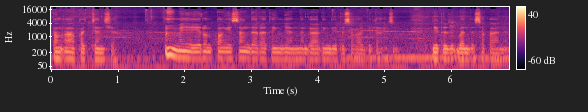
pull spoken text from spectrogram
pang-apat yan siya mayroon pang isang darating dyan na galing dito sa kabila So, dito sa banda sa kanan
